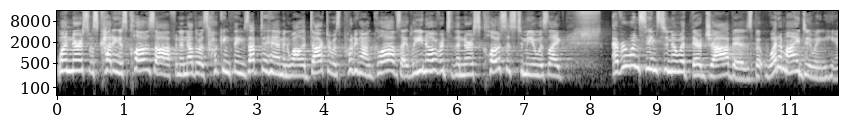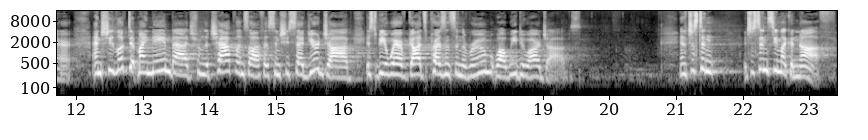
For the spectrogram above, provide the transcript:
One nurse was cutting his clothes off, and another was hooking things up to him. And while a doctor was putting on gloves, I leaned over to the nurse closest to me and was like, Everyone seems to know what their job is, but what am I doing here? And she looked at my name badge from the chaplain's office and she said, Your job is to be aware of God's presence in the room while we do our jobs. And it just didn't, it just didn't seem like enough.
